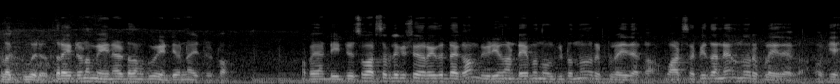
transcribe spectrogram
പ്ലഗ് വരും. ഇത്രയായിട്ടാണ് മെയിനായിട്ട് നമുക്ക് വേണ്ടി വന്നായിട്ട് കേട്ടോ അപ്പോൾ ഞാൻ ഡീറ്റെയിൽസ് വാട്സാപ്പിലേക്ക് ഷെയർ ചെയ്തിട്ടേക്കാം. വീഡിയോ കണ്ടു കഴിയുമ്പോൾ നോക്കിയിട്ടൊന്ന് റിപ്ലൈ ചെയ്തേക്കാം. വാട്സാപ്പിൽ തന്നെ ഒന്ന് റിപ്ലൈ ചെയ്തേക്കാം. ഓക്കെ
